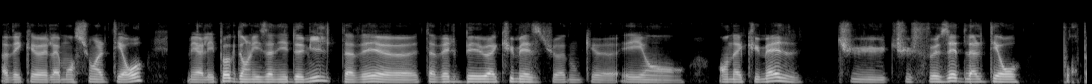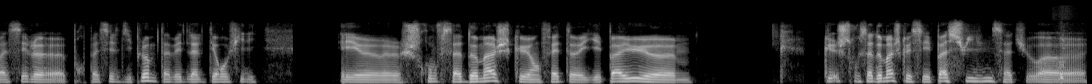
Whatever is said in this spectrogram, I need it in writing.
avec euh, la mention altéro. Mais à l'époque, dans les années 2000, t'avais, euh, t'avais le BE Acumez, tu vois, donc, euh, et en, en tu, tu faisais de l'altéro. Pour passer le, pour passer le diplôme, t'avais de l'haltérophilie. Et euh, je trouve ça dommage que en fait il n'y ait pas eu euh, je trouve ça dommage que c'est pas suivi ça, tu vois. euh,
